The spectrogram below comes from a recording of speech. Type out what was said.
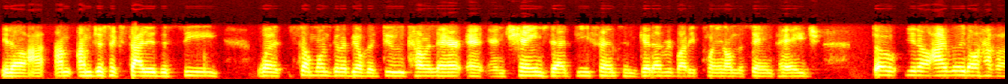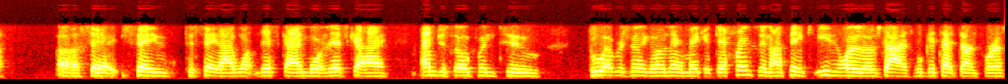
you know I, I'm I'm just excited to see what someone's going to be able to do come in there and, and change that defense and get everybody playing on the same page. So you know, I really don't have a uh, say say to say that I want this guy more than this guy. I'm just open to whoever's going to go in there and make a difference, and I think either one of those guys will get that done for us.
